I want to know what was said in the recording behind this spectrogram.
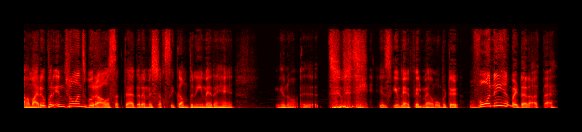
हमारे ऊपर इन्फ्लुएंस बुरा हो सकता है अगर हम इस शख्स की कंपनी में रहें यू नो इसकी महफिल में हम उबटे वो नहीं हमें डर आता है।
